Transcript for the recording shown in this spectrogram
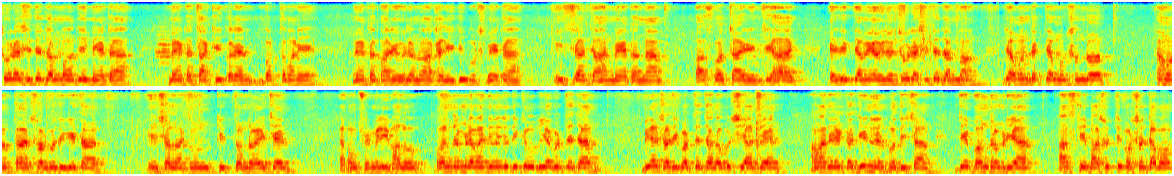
চৌরাশিতে জন্ম যে মেয়েটা মেয়েটা চাকরি করেন বর্তমানে মেয়েটা বাড়ি হইল নোয়াখালী ডিভোর্স মেয়েটা ইসরাত জাহান মেয়েটার নাম পাসপোর্ট চার ইঞ্চি হাইট এদিক দিয়ে মেয়ে হইল চৌরাশিতে জন্ম যেমন দেখতে এমন সুন্দর। এমন তার সর্বদিকে তার ইনশাল্লাহ গুণ কীর্তন রয়েছেন এবং ফ্যামিলি ভালো। মহেন্দ্র বন্ধুমিটার মাধ্যমে যদি কেউ বিয়ে করতে চান, বিয়ে শাদি করতে চান, অবশ্যই আসবেন। আমাদের একটা জেনুইন প্রতিষ্ঠান যে বন্ধ মিডিয়া। আজকে বাষট্টি বছর যাবৎ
